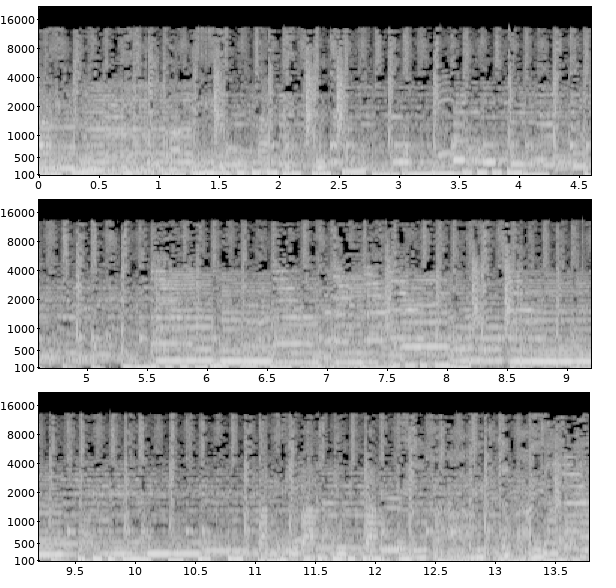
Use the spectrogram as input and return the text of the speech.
Bye. Thank you.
